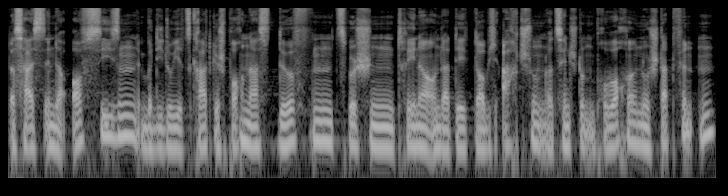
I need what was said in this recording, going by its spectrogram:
Das heißt, in der Off-Season, über die du jetzt gerade gesprochen hast, dürfen zwischen Trainer und Athlet, glaube ich, acht Stunden oder zehn Stunden pro Woche nur stattfinden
